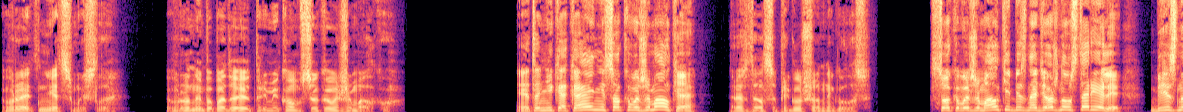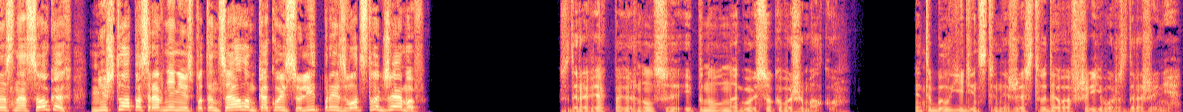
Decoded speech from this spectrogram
Врать нет смысла. Вруны попадают прямиком в соковыжималку». «Это никакая не соковыжималка!» — раздался приглушенный голос. «Соковыжималки безнадежно устарели. Бизнес на соках — ничто по сравнению с потенциалом, какой сулит производство джемов». Здоровяк повернулся и пнул ногой соковыжималку. Это был единственный жест, выдававший его раздражение.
